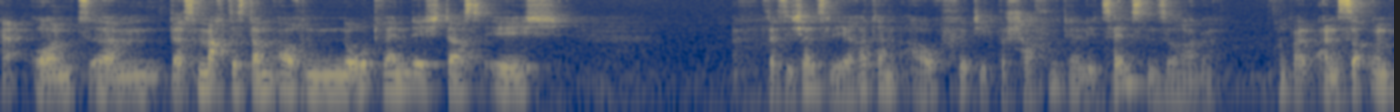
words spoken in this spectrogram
Ja. Und ähm, das macht es dann auch notwendig, dass ich, dass ich als Lehrer dann auch für die Beschaffung der Lizenzen sorge. Weil und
